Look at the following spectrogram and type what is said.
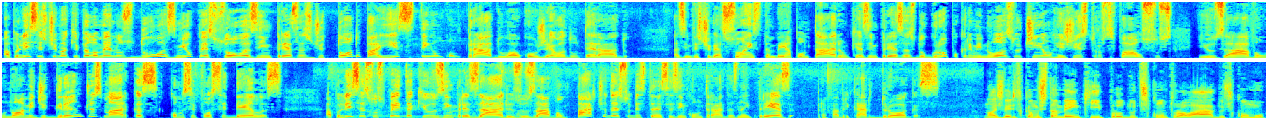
A polícia estima que pelo menos duas mil pessoas e empresas de todo o país tenham comprado álcool gel adulterado. As investigações também apontaram que as empresas do grupo criminoso tinham registros falsos e usavam o nome de grandes marcas como se fosse delas. A polícia suspeita que os empresários usavam parte das substâncias encontradas na empresa para fabricar drogas. Nós verificamos também que produtos controlados, como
